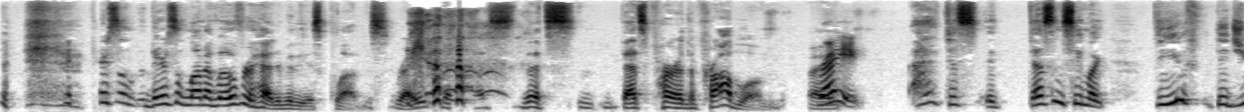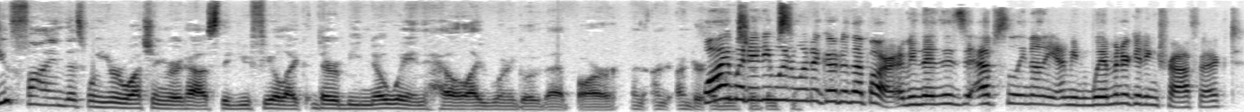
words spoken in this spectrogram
there's a there's a lot of overhead with these clubs, right? that's that's that's part of the problem, right? right. I just it doesn't seem like. Do you did you find this when you were watching Roadhouse? Did you feel like there would be no way in hell I'd want to go to that bar un- un- under? Why would anyone want to go to that bar? I mean, there's absolutely nothing. I mean, women are getting trafficked.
